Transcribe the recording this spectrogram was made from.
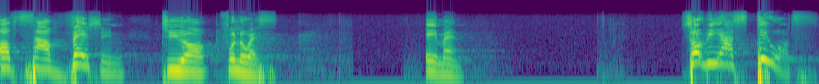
of salvation to your followers. Amen. So we are stewards.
